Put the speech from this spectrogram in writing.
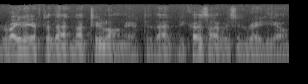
right after that, not too long after that, because I was in radio,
